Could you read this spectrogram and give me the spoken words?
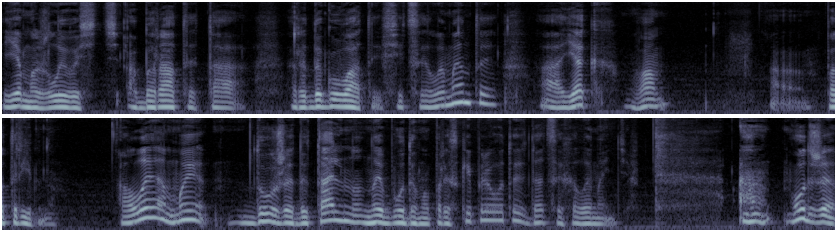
є можливість обирати та редагувати всі ці елементи, як вам потрібно. Але ми дуже детально не будемо прискіплюватись до цих елементів. Отже,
